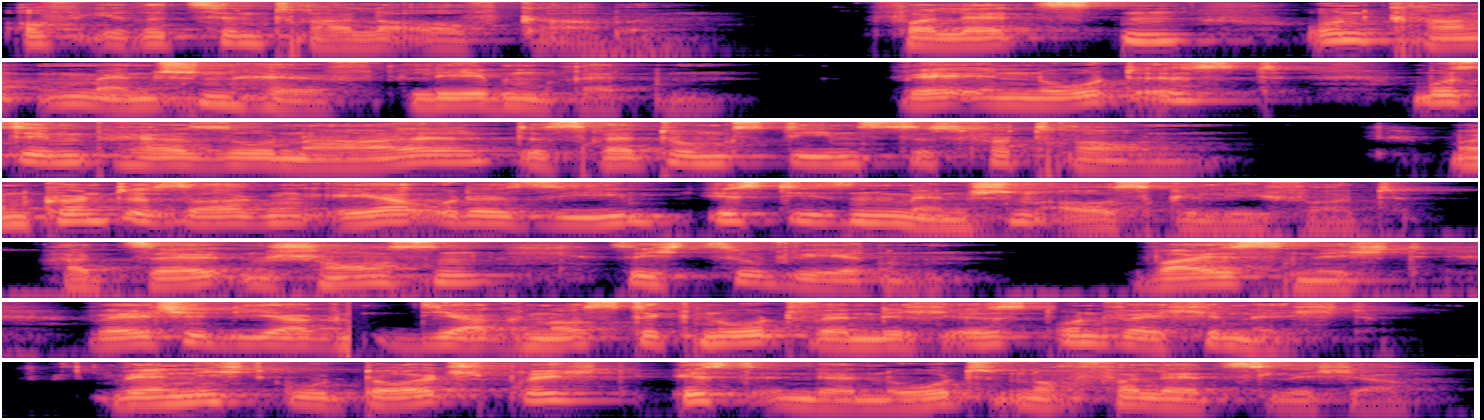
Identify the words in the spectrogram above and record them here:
auf ihre zentrale Aufgabe. Verletzten und kranken Menschen helfen, Leben retten. Wer in Not ist, muss dem Personal des Rettungsdienstes vertrauen. Man könnte sagen, er oder sie ist diesen Menschen ausgeliefert, hat selten Chancen, sich zu wehren, weiß nicht, welche Diag Diagnostik notwendig ist und welche nicht. Wer nicht gut Deutsch spricht, ist in der Not noch verletzlicher.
